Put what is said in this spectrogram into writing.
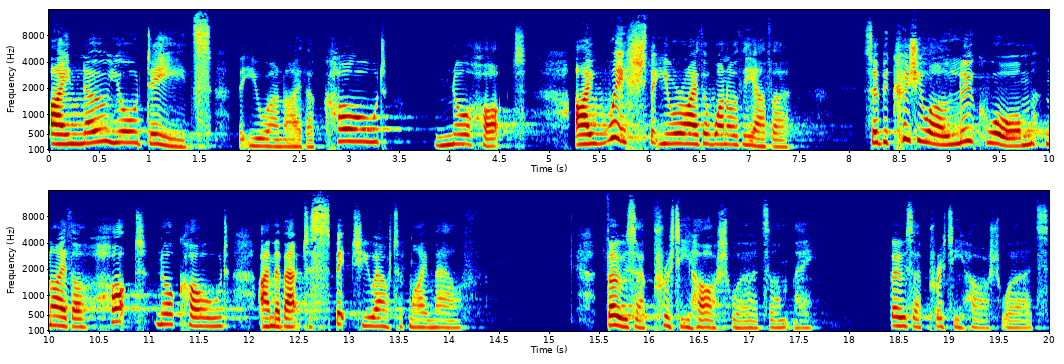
I know your deeds, that you are neither cold nor hot. I wish that you were either one or the other. So, because you are lukewarm, neither hot nor cold, I'm about to spit you out of my mouth. Those are pretty harsh words, aren't they? Those are pretty harsh words.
